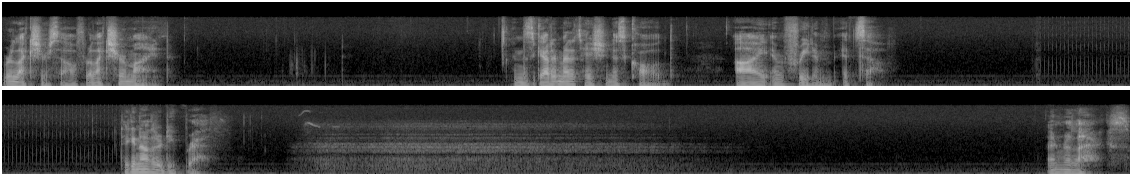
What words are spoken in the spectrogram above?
Relax yourself, relax your mind. And this guided meditation is called I am freedom itself. Take another deep breath. And relax.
